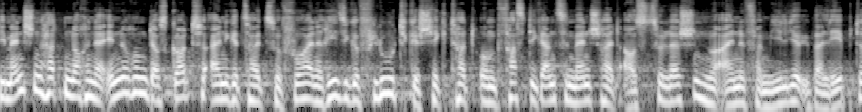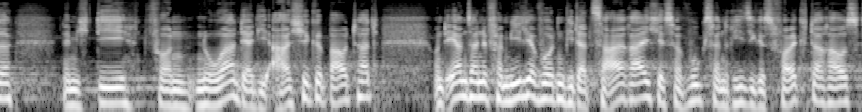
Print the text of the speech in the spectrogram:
Die Menschen hatten noch in Erinnerung, dass Gott einige Zeit zuvor eine riesige Flut geschickt hat, um fast die ganze Menschheit auszulöschen. Nur eine Familie überlebte, nämlich die von Noah, der die Arche gebaut hat. Und er und seine Familie wurden wieder zahlreich. Es erwuchs ein riesiges Volk daraus.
